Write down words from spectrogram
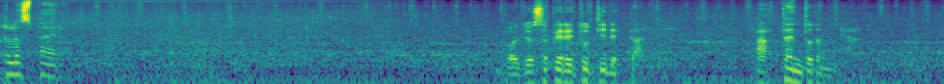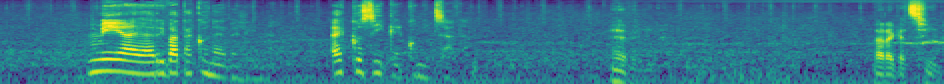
Lo spero. Voglio sapere tutti i dettagli. Partendo da Mia. Mia è arrivata con Evelyn. È così che è cominciata. Evelyn. La ragazzina.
